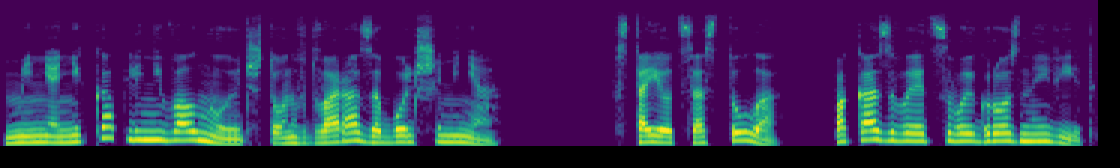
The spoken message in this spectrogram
Меня ни капли не волнует, что он в два раза больше меня. Встает со стула, показывает свой грозный вид.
